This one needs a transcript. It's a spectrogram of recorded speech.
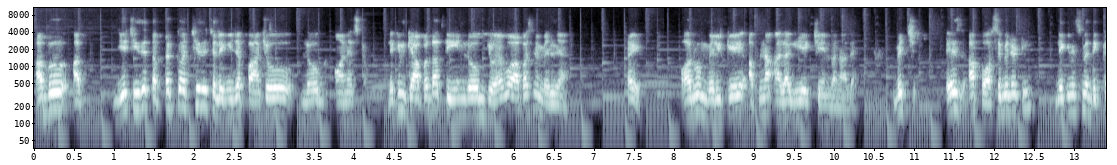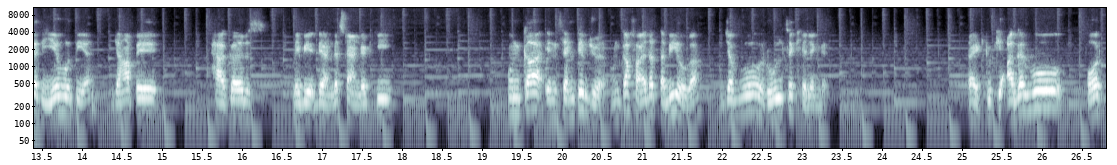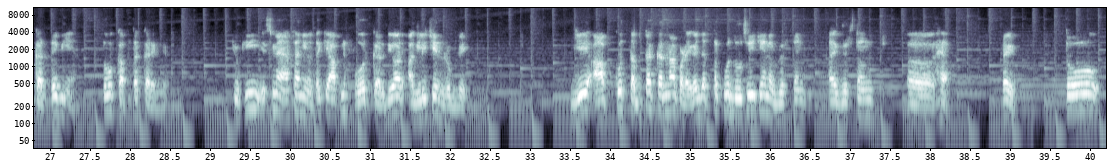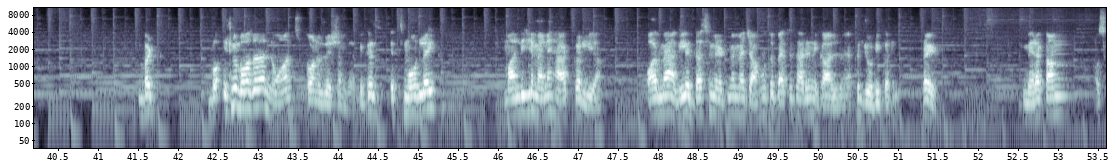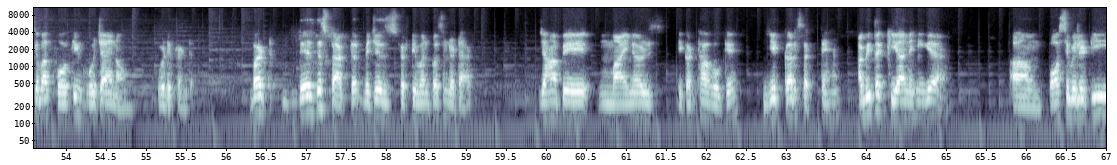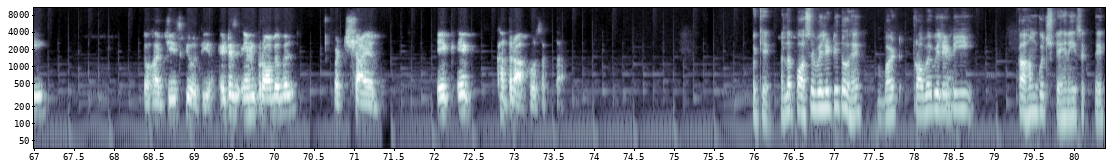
अब अब ये चीज़ें तब तक तो अच्छे से चलेंगी जब पाँचों लोग ऑनेस्ट हो। लेकिन क्या पता तीन लोग जो है वो आपस में मिल जाए राइट और वो मिल के अपना अलग ही एक चेन बना लें विच इज़ अ पॉसिबिलिटी लेकिन इसमें दिक्कत ये होती है, जहाँ पे hackers maybe they understand it कि उनका इंसेंटिव जो है, उनका फ़ायदा तभी होगा जब वो रूल से खेलेंगे राइट right? क्योंकि अगर वो फोर्क करते भी हैं तो वो कब तक करेंगे? क्योंकि इसमें ऐसा नहीं होता कि आपने फोर्क कर दिया और अगली चेन रुक गई। ये आपको तब तक करना पड़ेगा जब तक वो दूसरी चेन एग्जिस्टेंट एग्जिस्टेंट है राइट? तो बट इसमें बहुत ज़्यादा नुआंस कॉन्वर्जेशन है बिकॉज़ इट्स मोर लाइक मान लीजिए मैंने हैक कर लिया, और मैं अगले दस मिनट में मैं चाहूँ तो पैसे सारे निकाल लूँ या फिर जो भी कर लूँ राइट मेरा काम, उसके बाद फोर्किंग हो चाहे ना हो, वो डिफरेंट है। But there is this factor which is fifty one percent attack जहाँ पे माइनर्स इकट्ठा होके ये कर सकते हैं। अभी तक किया नहीं गया है। पॉसिबिलिटी um, तो हर चीज़ की होती है। इट इज़ इम्प्रॉबेबल बट शायद एक एक खतरा हो सकता है। ओके okay, मतलब पॉसिबिलिटी तो है बट प्रोबेबिलिटी का हम कुछ कह नहीं सकते।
